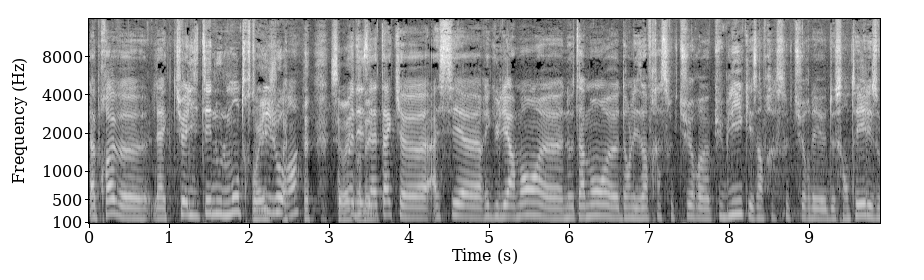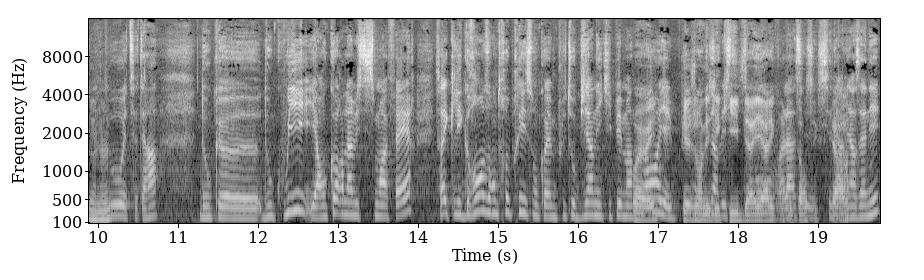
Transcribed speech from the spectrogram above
La preuve, l'actualité nous le montre tous oui. les jours. Hein. c'est vrai. On voit des attaques assez régulièrement, notamment dans les infrastructures infrastructures euh, publiques, les infrastructures de santé, les hôpitaux, mmh. etc. Donc, euh, donc oui, il y a encore l'investissement à faire. C'est vrai que les grandes entreprises sont quand même plutôt bien équipées maintenant. Ouais, oui. Il y a eu elles ont les équipes derrière, les compétences, voilà, ces dernières années.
